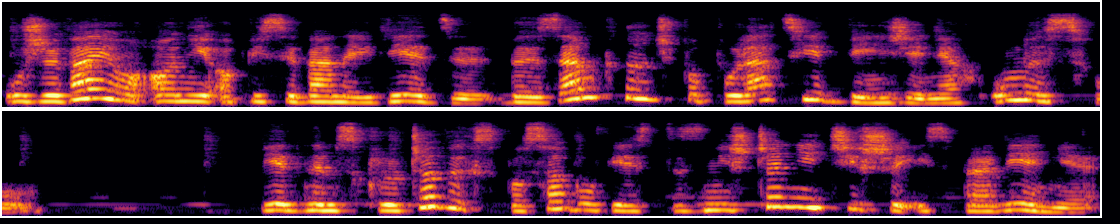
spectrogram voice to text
Używają oni opisywanej wiedzy, by zamknąć populację w więzieniach umysłu. Jednym z kluczowych sposobów jest zniszczenie ciszy i sprawienie,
